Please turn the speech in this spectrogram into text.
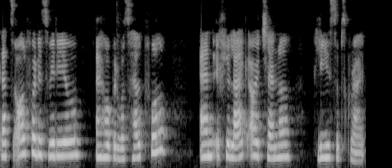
That's all for this video. I hope it was helpful. And if you like our channel, please subscribe.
